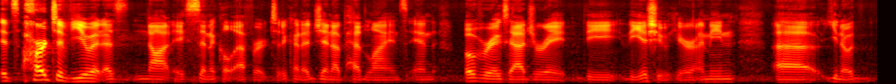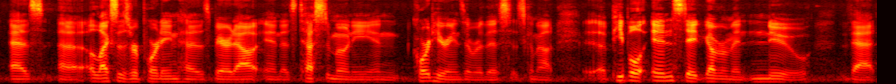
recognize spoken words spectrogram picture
It's hard to view it as not a cynical effort to kind of gin up headlines and over exaggerate the the issue here. I mean, uh, you know, as uh, Alexa's reporting has bared out, and as testimony in court hearings over this has come out, uh, people in state government knew that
